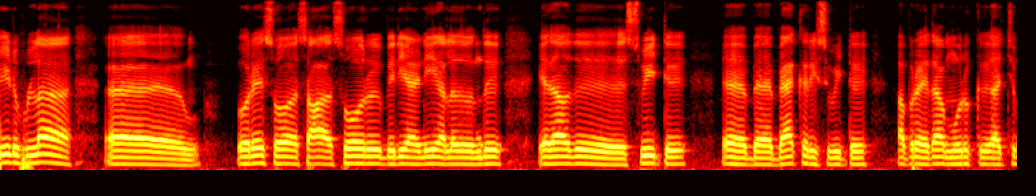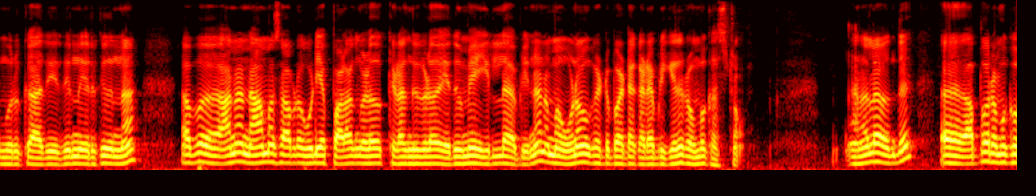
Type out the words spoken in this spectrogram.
வீடு ஃபுல்லாக ஒரே சோ சா சோறு பிரியாணி அல்லது வந்து ஏதாவது ஸ்வீட்டு பே பேக்கரி ஸ்வீட்டு அப்புறம் எதாவது முறுக்கு அச்சு முறுக்கு அது இதுன்னு இருக்குதுன்னா அப்போ ஆனால் நாம் சாப்பிடக்கூடிய பழங்களோ கிழங்குகளோ எதுவுமே இல்லை அப்படின்னா நம்ம உணவு கட்டுப்பாட்டை கடைபிடிக்கிறது ரொம்ப கஷ்டம். அதனால் வந்து அப்போ நமக்கு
